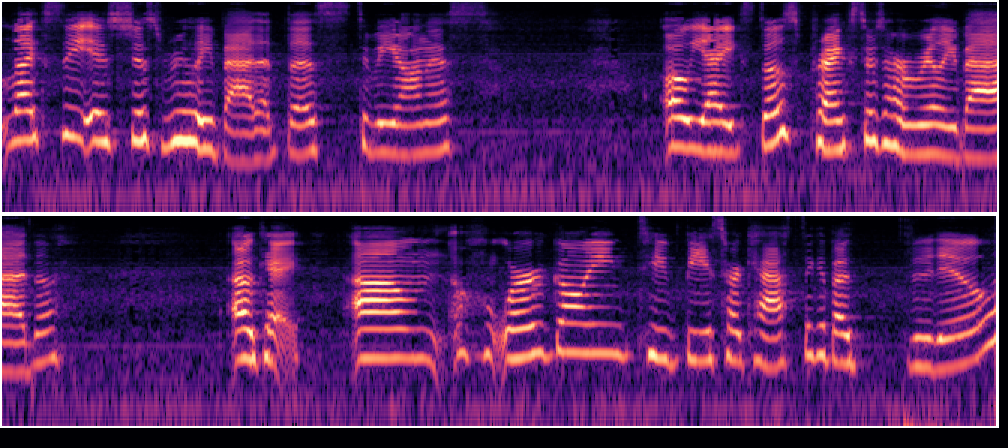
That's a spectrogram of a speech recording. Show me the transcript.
Lexi is just really bad at this, to be honest. Oh, yikes. Those pranksters are really bad. Okay. Um, we're going to be sarcastic about voodoo.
